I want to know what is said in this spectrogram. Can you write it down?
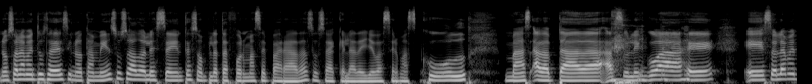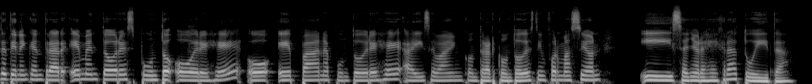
No solamente ustedes, sino también sus adolescentes son plataformas separadas, o sea que la de ellos va a ser más cool, más adaptada a su lenguaje. Eh, solamente tienen que entrar ementores.org o epana.org, ahí se van a encontrar con toda esta información y señores, es gratuita.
